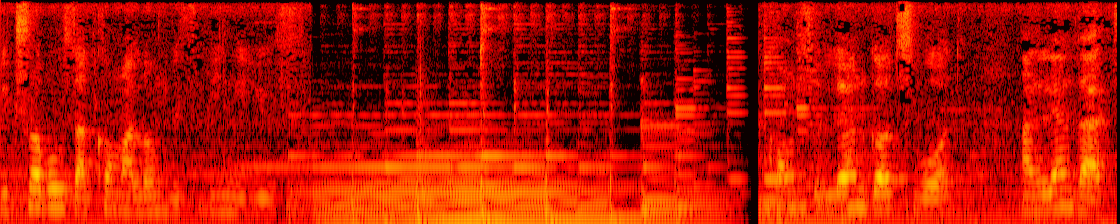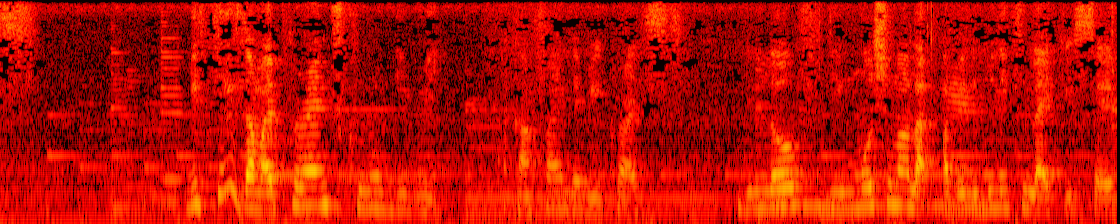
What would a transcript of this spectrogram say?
the troubles that come along with being a youth. Learn God's word and learn that the things that my parents couldn't give me, I can find them in Christ. The love, the emotional availability, like you said,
